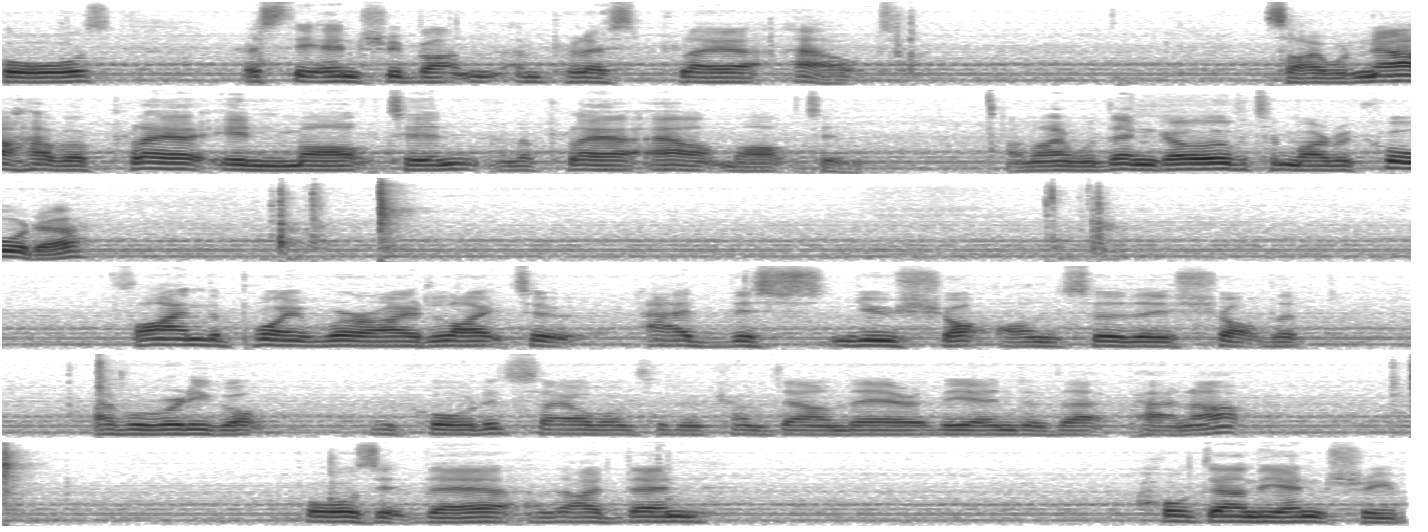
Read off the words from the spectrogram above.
pause, press the entry button and press player out. So I would now have a player in marked in and a player out marked in. And I would then go over to my recorder, find the point where I'd like to add this new shot onto the shot that I've already got recorded. Say I wanted to come down there at the end of that pan up pause it there, and I'd then hold down the entry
